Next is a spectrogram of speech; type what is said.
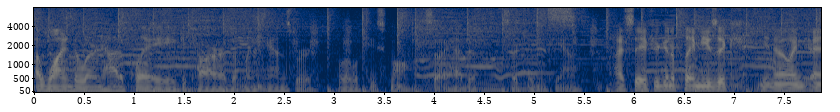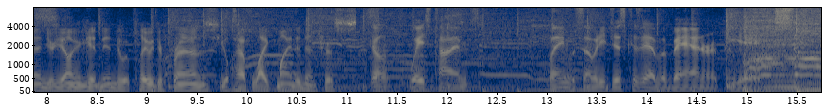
I wanted to learn how to play guitar, but my hands were a little too small, so I had to start taking piano. I say if you're going to play music, you know, and, and you're young and getting into it, play with your friends. You'll have like-minded interests. Don't waste time playing with somebody just because they have a van or a PA.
